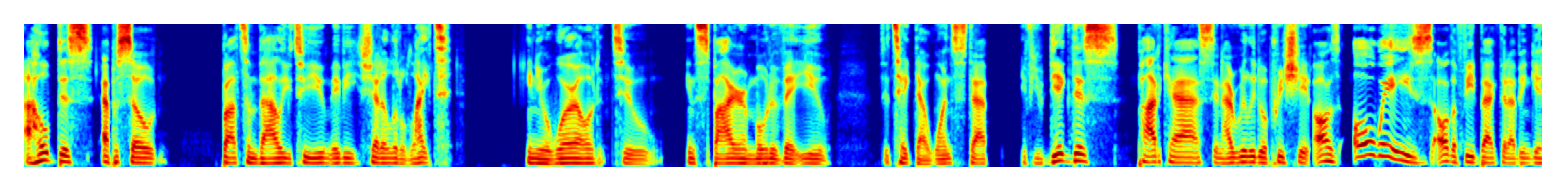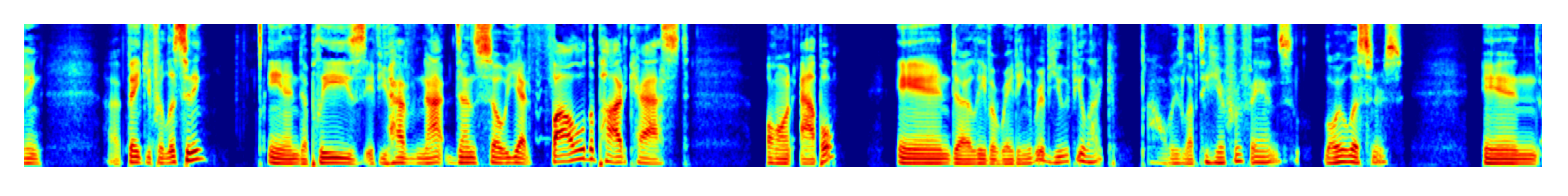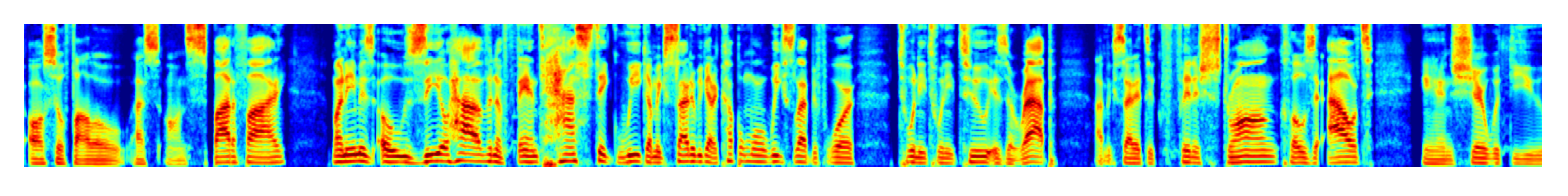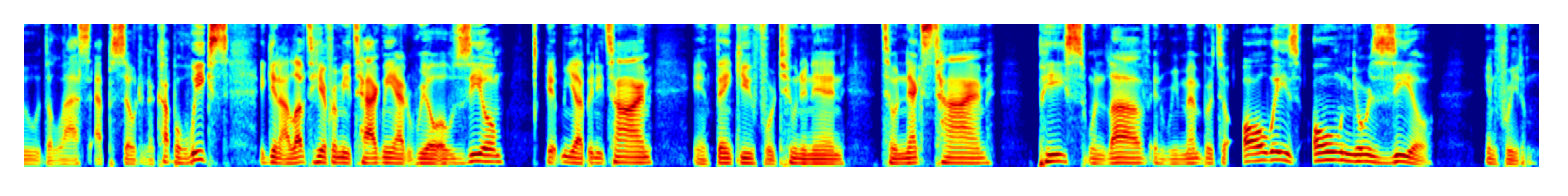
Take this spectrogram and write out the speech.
I hope this episode brought some value to you, maybe shed a little light in your world to inspire and motivate you to take that one step. If you dig this podcast, and I really do appreciate as always all the feedback that I've been getting, uh, thank you for listening. And uh, please, if you have not done so yet, follow the podcast on Apple and uh, leave a rating and review if you like. I always love to hear from fans, loyal listeners. And also follow us on Spotify. My name is Ozio. Having a fantastic week. I'm excited. We got a couple more weeks left before 2022 is a wrap. I'm excited to finish strong, close it out, and share with you the last episode in a couple weeks. Again, I love to hear from you. Tag me at Real Ozio. Hit me up anytime. And thank you for tuning in. Till next time, peace, one love, and remember to always own your zeal in freedom.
